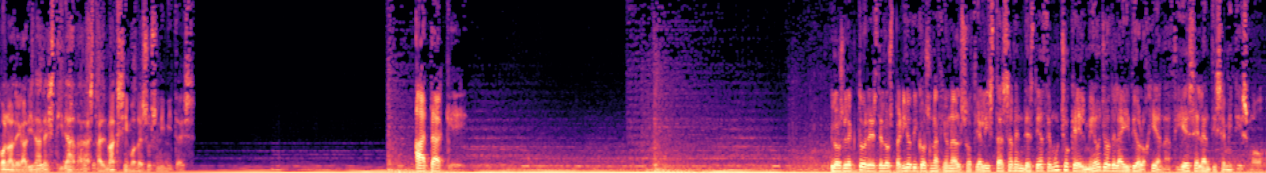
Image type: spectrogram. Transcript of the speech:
con la legalidad estirada hasta el máximo de sus límites. Ataque. Los lectores de los periódicos nacionalsocialistas saben desde hace mucho que el meollo de la ideología nazi es el antisemitismo.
